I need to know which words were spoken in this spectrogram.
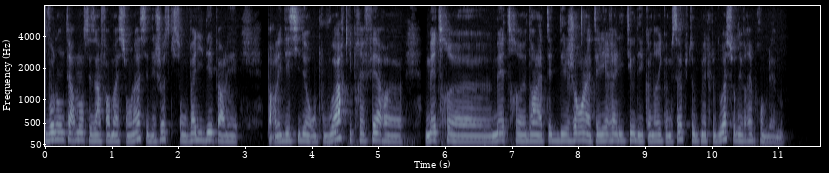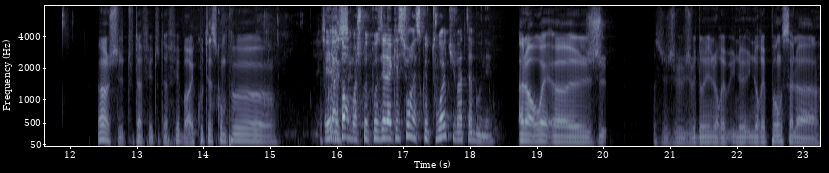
volontairement ces informations-là, c'est des choses qui sont validées par les, par les décideurs au pouvoir qui préfèrent mettre, mettre dans la tête des gens la télé-réalité ou des conneries comme ça plutôt que mettre le doigt sur des vrais problèmes. Ah, je, tout à fait, tout à fait. Bon, écoute, est-ce qu'on peut. Et attends, moi je peux te poser la question est-ce que toi tu vas t'abonner? Alors, ouais, euh, je, je, vais donner une, une, réponse à la,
